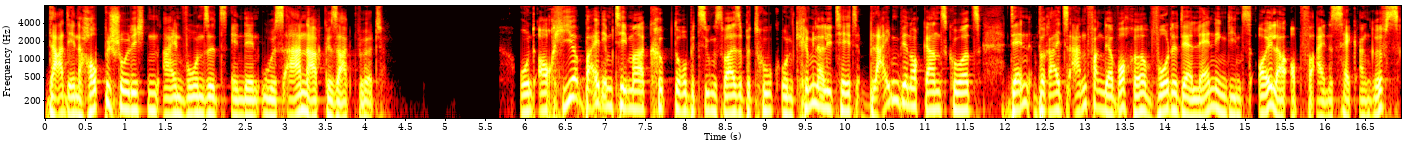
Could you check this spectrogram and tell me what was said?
da den Hauptbeschuldigten ein Wohnsitz in den USA nachgesagt wird. Und auch hier bei dem Thema Krypto bzw. Betrug und Kriminalität bleiben wir noch ganz kurz, denn bereits Anfang der Woche wurde der Landingdienst Euler Opfer eines Hackangriffs.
